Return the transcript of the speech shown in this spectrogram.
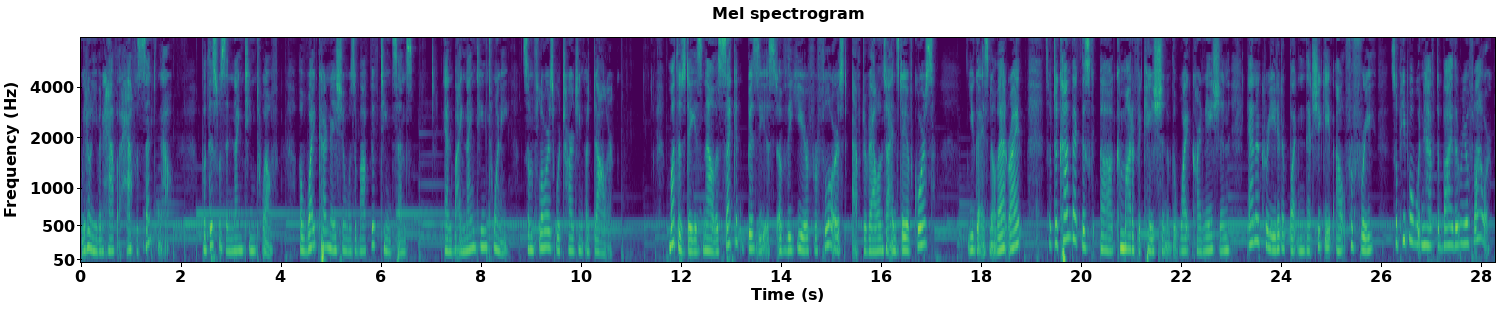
We don't even have a half a cent now. But this was in 1912. A white carnation was about 15 cents, and by 1920, some florists were charging a dollar. Mother's Day is now the second busiest of the year for florists after Valentine's Day, of course. You guys know that, right? So, to combat this uh, commodification of the white carnation, Anna created a button that she gave out for free so people wouldn't have to buy the real flower.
